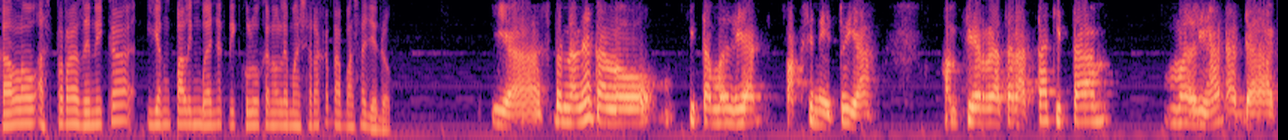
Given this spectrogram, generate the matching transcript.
Kalau AstraZeneca yang paling banyak dikeluhkan oleh masyarakat apa saja, dok? Iya, sebenarnya kalau kita melihat vaksin itu ya, hampir rata-rata kita melihat ada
